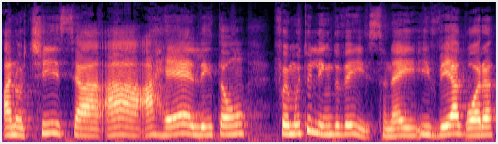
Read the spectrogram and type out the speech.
à notícia, à, à Halle. Então, foi muito lindo ver isso, né? E ver agora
